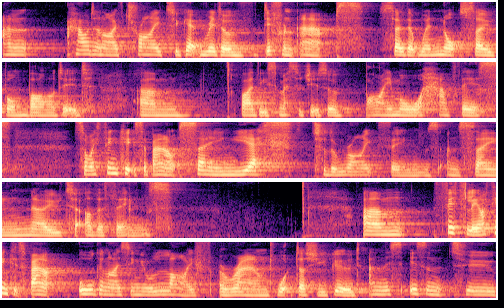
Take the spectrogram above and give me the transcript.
and Howard and I have tried to get rid of different apps so that we're not so bombarded um, by these messages of buy more, have this. So I think it's about saying yes to the right things and saying no to other things. Um, fifthly, I think it's about organising your life around what does you good. And this isn't to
